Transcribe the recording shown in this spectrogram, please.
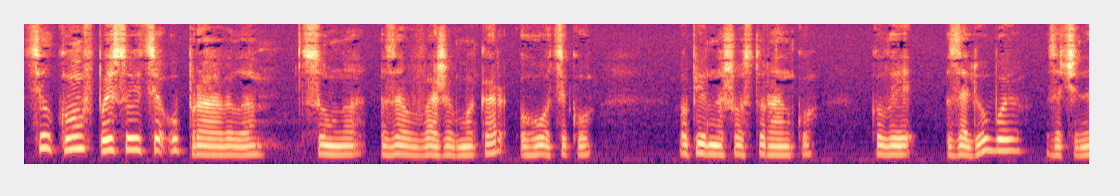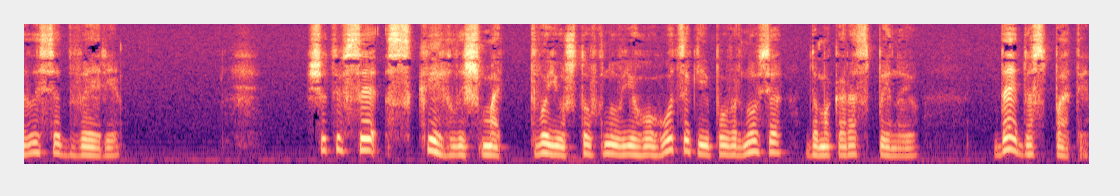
Цілком вписується у правила, сумно завважив Макар Гоцику о пів на шосту ранку, коли за Любою зачинилися двері. Що ти все скиглиш, мать твою, штовхнув його гоцик і повернувся до Макара спиною. Дай доспати.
